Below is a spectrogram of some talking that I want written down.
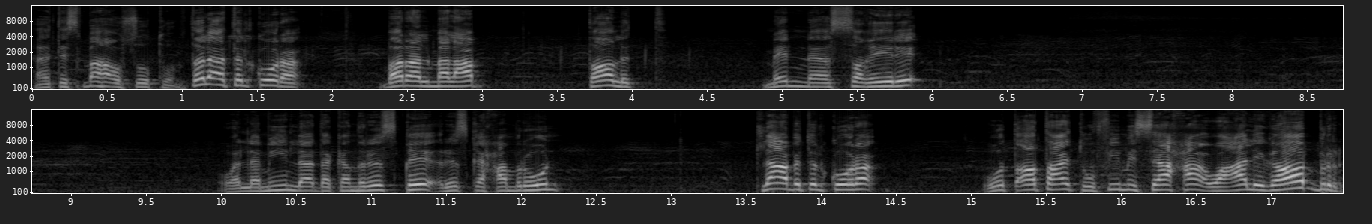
هتسمعوا صوتهم. طلعت الكورة بره الملعب طالت من الصغيري ولا مين؟ لا ده كان رزقي رزقي حمرون. اتلعبت الكرة واتقطعت وفي مساحة وعلي جبر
